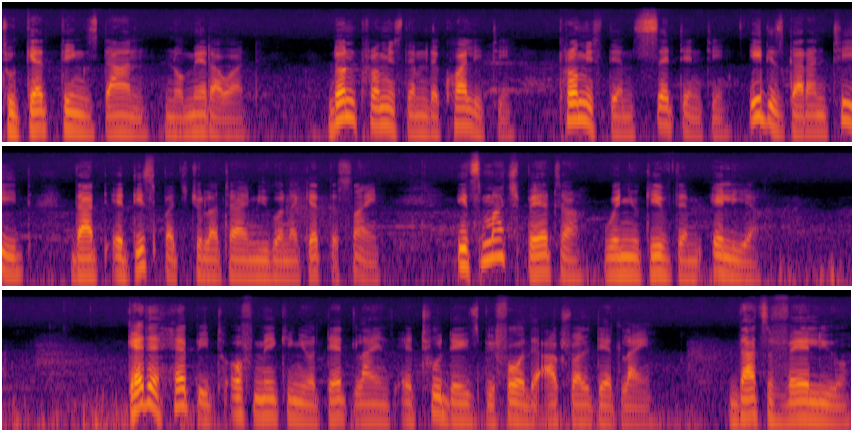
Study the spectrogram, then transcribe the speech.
to get things done no matter what. Don't promise them the quality, promise them certainty. It is guaranteed that at this particular time you're going to get the sign. It's much better when you give them earlier. Get a habit of making your deadlines at two days before the actual deadline. That's value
